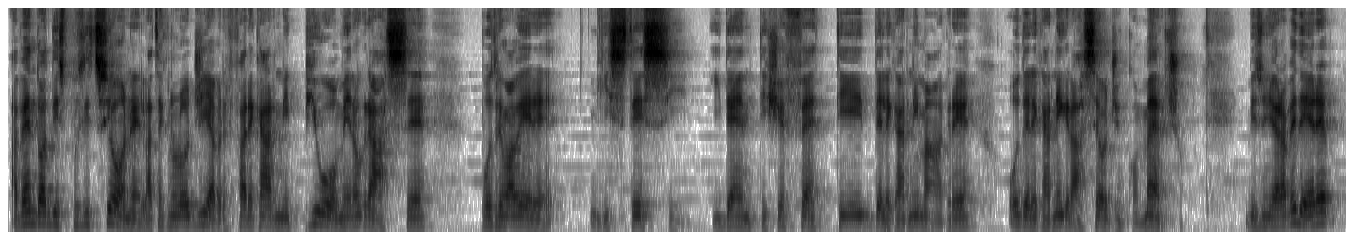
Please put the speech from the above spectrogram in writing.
Avendo a disposizione la tecnologia per fare carni più o meno grasse, potremo avere gli stessi identici effetti delle carni magre o delle carni grasse oggi in commercio. Bisognerà vedere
